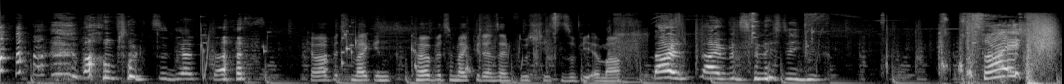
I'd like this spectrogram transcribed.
Warum funktioniert das? Kann man bitte Mike, in, kann man bitte Mike wieder in seinen Fuß schießen, so wie immer? Nein, nein, bitte nicht, Dingi. Es reicht!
